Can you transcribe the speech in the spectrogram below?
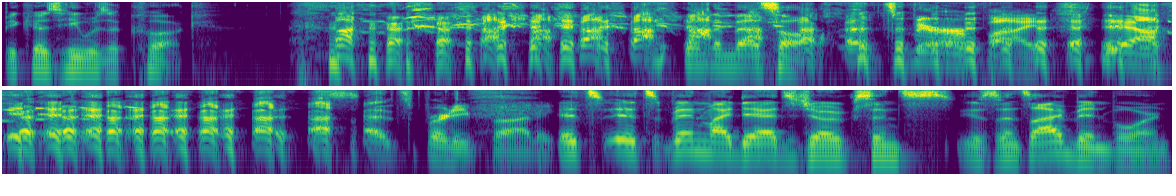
because he was a cook in the mess hall. That's verified. yeah, that's pretty funny. It's it's been my dad's joke since since I've been born.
